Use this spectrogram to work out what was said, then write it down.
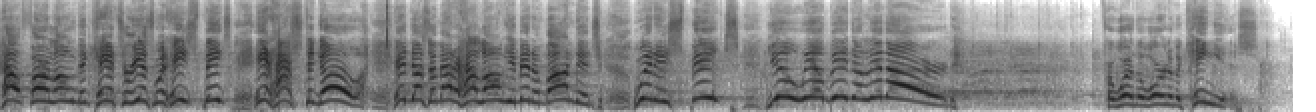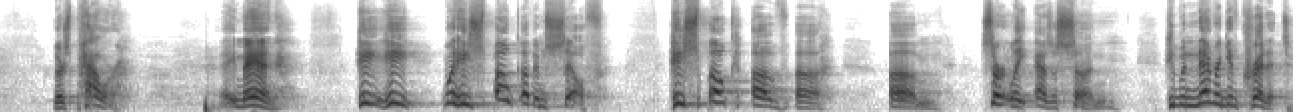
how far long the cancer is. When he speaks, it has to go. It doesn't matter how long you've been in bondage. When he speaks, you will be delivered. For where the word of a king is, there's power. Amen. He, he, when he spoke of himself, he spoke of uh, um, certainly as a son. He would never give credit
